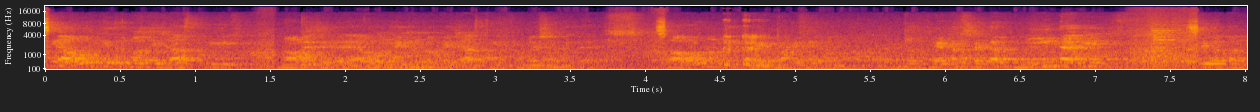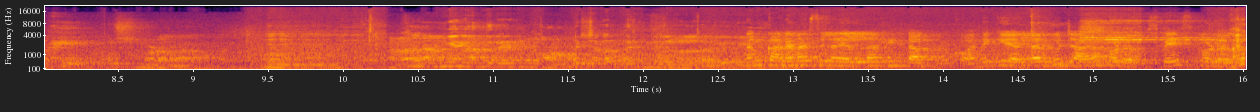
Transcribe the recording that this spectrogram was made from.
ಸಿ ಅವ್ರಿಗೆ ಇದ್ರ ಬಗ್ಗೆ ಜಾಸ್ತಿ ನಾಲೆಜ್ ಇದೆ ಅವ್ರಿಗೆ ಇದ್ರ ಬಗ್ಗೆ ಜಾಸ್ತಿ ಇನ್ಫಾರ್ಮೇಷನ್ ಇದೆ. ಸೊ ಅವರು ನಮಗೆ ಗೈಡ್ ಮಾಡಿದ್ದಾರೆ ಥಿಯೇಟರ್ ಸೆಟಪ್ ನೀಟಾಗಿ ಸಿಗೋ ತನಕ ಪುಷ್ ಮಾಡೋಣ. ಕನ್ನಡ ಸಿಲ ಎಲ್ಲ ಹಿಟ್ ಆಗಬೇಕು. ಅದಕ್ಕೆ ಎಲ್ಲರಿಗೂ ಜಾಗ ಕೊಡೋದು ಸ್ಪೇಸ್ ಕೊಡೋದು.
